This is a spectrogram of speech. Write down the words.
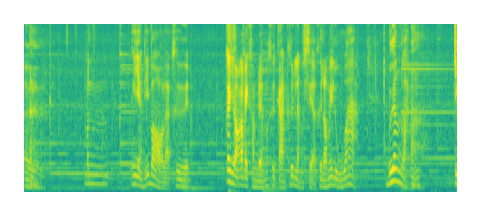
เอเอออมัน คืออย่างที่บอกแหละคือ ก็ย้อนกลับไปคำเดิมก็คือการขึ้นหลังเสือคือเราไม่รู้ว่า เบื้องหลังอ่าจ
